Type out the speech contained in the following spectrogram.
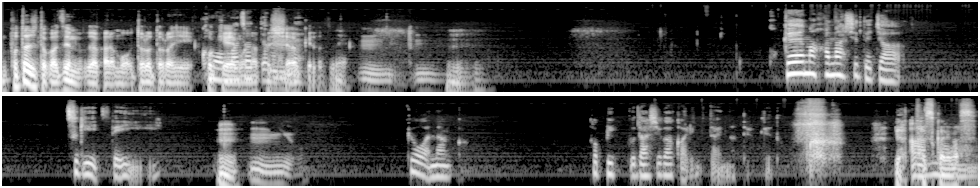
ん。ポタージュとか全部だからもうドロドロに固形もなくしちゃうけどね。うんうん。うん。固形の話でじゃあ次行っていい？うん。うんいいよ今日はなんかトピック出し係みたいになってるけど。いや助かります。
